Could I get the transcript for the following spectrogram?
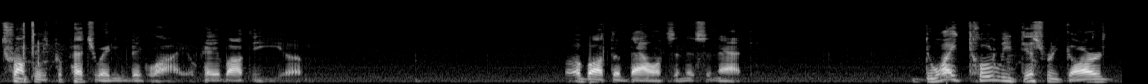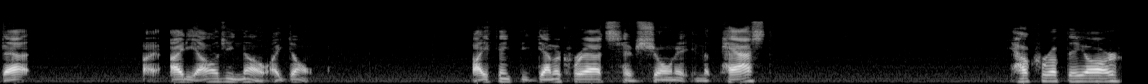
Trump is perpetuating the big lie, okay, about the um, about the ballots and this and that. Do I totally disregard that ideology? No, I don't. I think the Democrats have shown it in the past how corrupt they are,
